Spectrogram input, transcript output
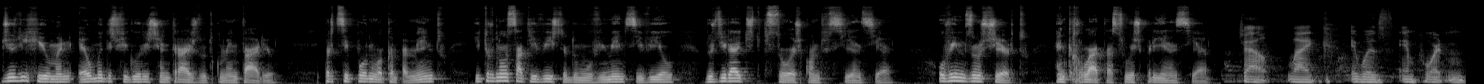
Judy Human é uma das figuras centrais do documentário. Participou no acampamento e tornou-se ativista do movimento civil dos direitos de pessoas com deficiência. Ouvimos um excerto em que relata a sua experiência. Felt like it was important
